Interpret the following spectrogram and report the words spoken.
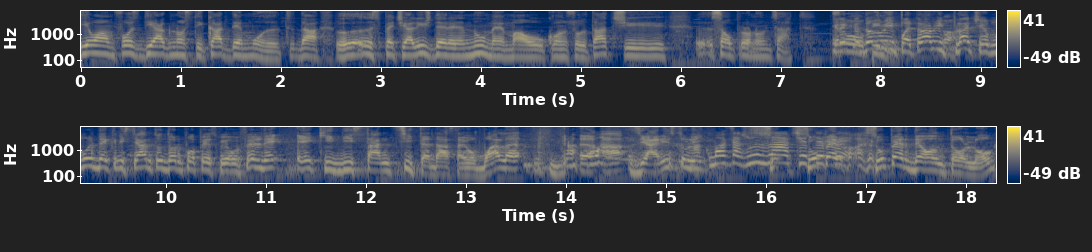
eu am fost diagnosticat de mult Da, ă, specialiști de renume m-au consultat și s-au pronunțat. Cred că domnului Pătraru îi place mult de Cristian Tudor Popescu. E un fel de echidistanțită de asta. E o boală a ziaristului Acum ați ajuns la CTP. super, super deontolog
